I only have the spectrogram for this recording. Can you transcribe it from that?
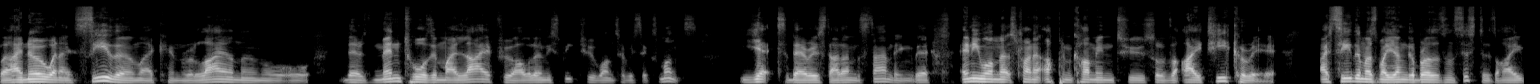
But I know when I see them, I can rely on them, or, or, there's mentors in my life who I will only speak to once every six months. Yet there is that understanding. There, anyone that's trying to up and come into sort of the IT career, I see them as my younger brothers and sisters. I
